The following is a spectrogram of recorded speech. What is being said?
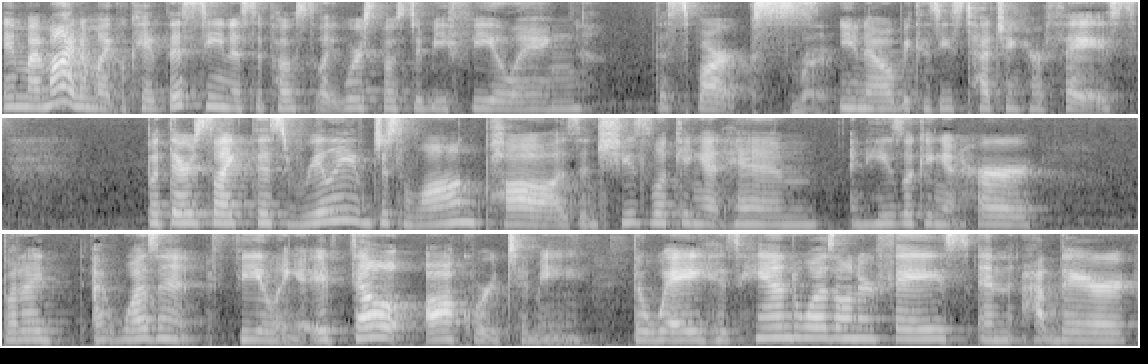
in my mind, I'm like, okay, this scene is supposed to, like, we're supposed to be feeling the sparks, Right. you know, because he's touching her face. But there's like this really just long pause, and she's looking at him, and he's looking at her. But I, I wasn't feeling it. It felt awkward to me. The way his hand was on her face and their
